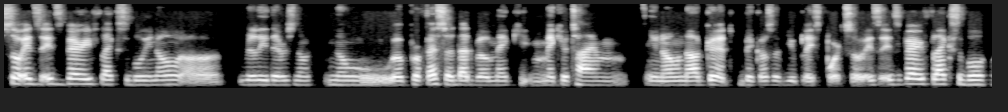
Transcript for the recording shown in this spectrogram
So it's it's very flexible you know uh, really there's no no uh, professor that will make you make your time you know not good because of you play sports. So it's, it's very flexible.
